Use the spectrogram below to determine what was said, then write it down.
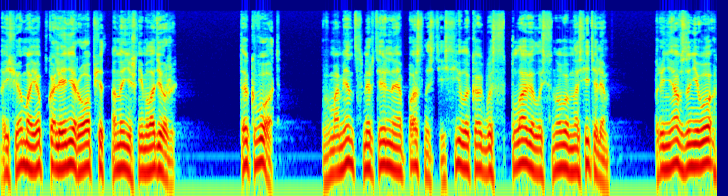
«А еще мое поколение ропщет о нынешней молодежи. Так вот, в момент смертельной опасности сила как бы сплавилась с новым носителем, приняв за него...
